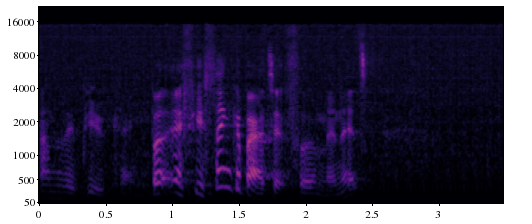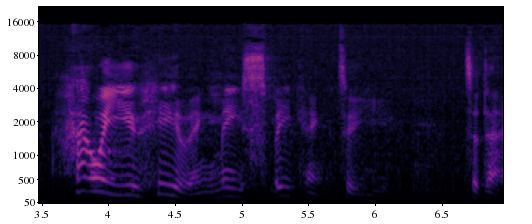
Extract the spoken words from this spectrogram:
and rebuking. But if you think about it for a minute, how are you hearing me speaking to you today?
